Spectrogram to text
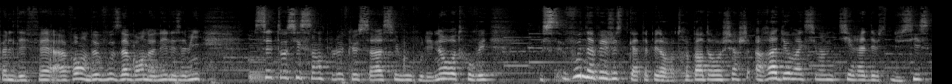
rappel des faits avant de vous abandonner, les amis. C'est aussi simple que ça si vous voulez nous retrouver. Vous n'avez juste qu'à taper dans votre barre de recherche Radio Maximum-du 6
